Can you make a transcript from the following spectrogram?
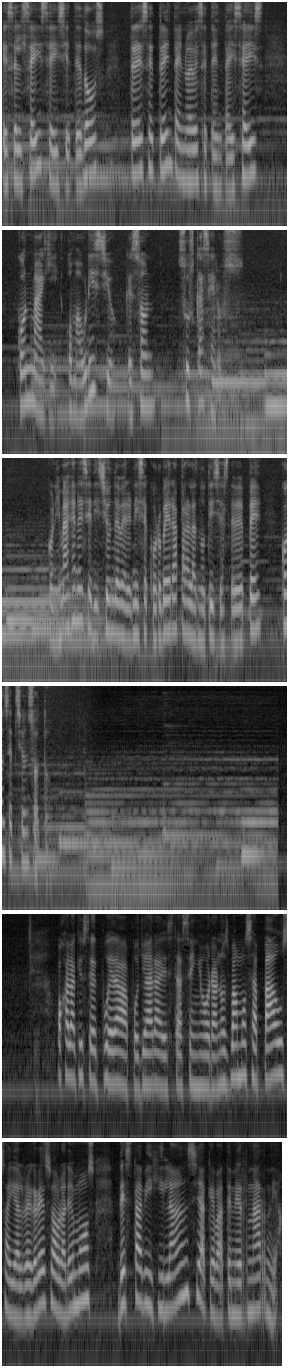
es el 6672 133976 con Maggie o Mauricio, que son sus caseros. Con imágenes y edición de Berenice Corbera para las noticias TVP, Concepción Soto. Ojalá que usted pueda apoyar a esta señora. Nos vamos a pausa y al regreso hablaremos de esta vigilancia que va a tener Narnia.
